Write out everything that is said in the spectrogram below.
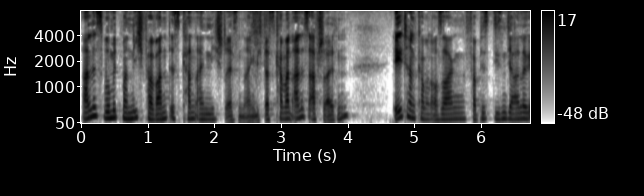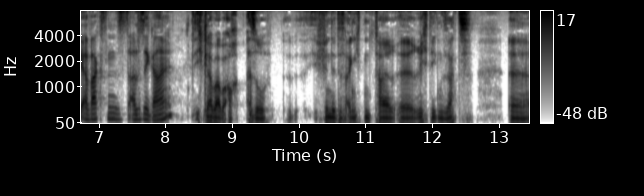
alles, womit man nicht verwandt ist, kann einen nicht stressen eigentlich. Das kann man alles abschalten. Eltern kann man auch sagen, verpisst, die sind ja alle erwachsen, ist alles egal. Ich glaube aber auch, also ich finde das eigentlich einen total äh, richtigen Satz. Äh,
